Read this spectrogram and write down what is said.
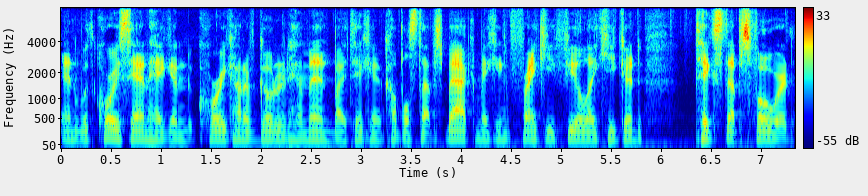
And with Corey Sandhagen, Corey kind of goaded him in by taking a couple steps back, making Frankie feel like he could take steps forward.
